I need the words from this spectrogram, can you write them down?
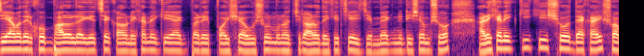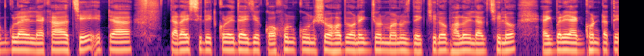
যে আমাদের খুব ভালো লেগেছে, কারণ এখানে গিয়ে একবারে পয়সা উসুল মনে হচ্ছিল, আরও দেখেছি এই যে ম্যাগনেটিসম শো। আর এখানে কি কি শো দেখায়, সবগুলাই লেখা আছে। এটা তারাই সিলেক্ট করে দেয় যে কখন কোন শো হবে। অনেকজন মানুষ দেখছিল, ভালোই লাগছিল। একবারে এক ঘন্টাতে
